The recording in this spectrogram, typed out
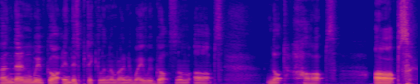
And then we've got, in this particular number anyway, we've got some arps, not harps, arps.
